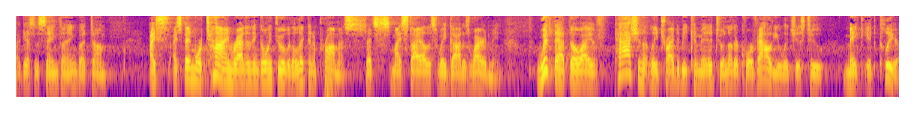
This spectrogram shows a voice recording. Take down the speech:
I guess it's the same thing, but um, I, I spend more time rather than going through it with a lick and a promise. That's my style, that's the way God has wired me. With that, though, I've passionately tried to be committed to another core value, which is to make it clear.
